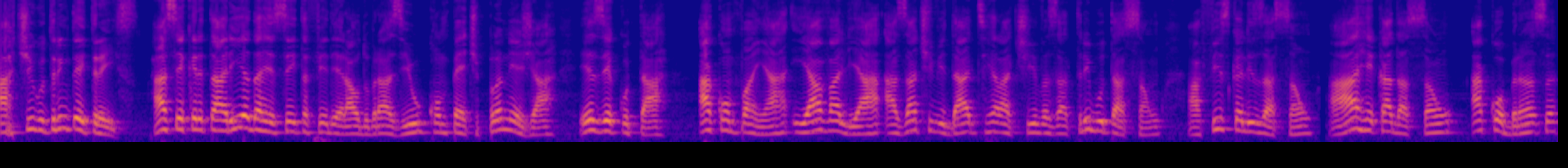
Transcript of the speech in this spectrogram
Artigo 33. A Secretaria da Receita Federal do Brasil compete planejar, executar, acompanhar e avaliar as atividades relativas à tributação, à fiscalização, à arrecadação, à cobrança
